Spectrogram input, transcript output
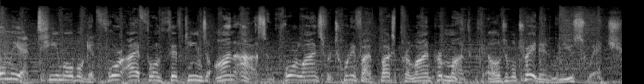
Only at T-Mobile get four iPhone 15s on us and four lines for 25 bucks per line per month with eligible trade-in when you switch.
